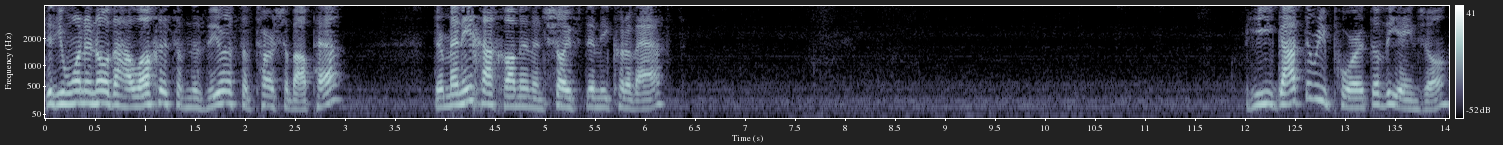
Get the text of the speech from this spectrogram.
Did he want to know the halachas of Naziris of Tar Shabal Peh? There are many Chachamim and Shoiftim he could have asked. He got the report of the angel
